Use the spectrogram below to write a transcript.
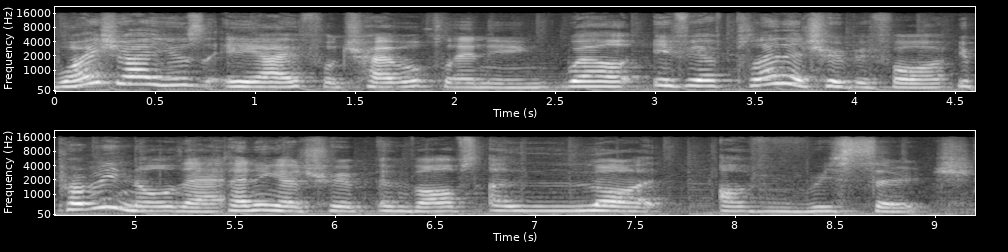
why should I use AI for travel planning? Well, if you have planned a trip before, you probably know that planning a trip involves a lot of research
